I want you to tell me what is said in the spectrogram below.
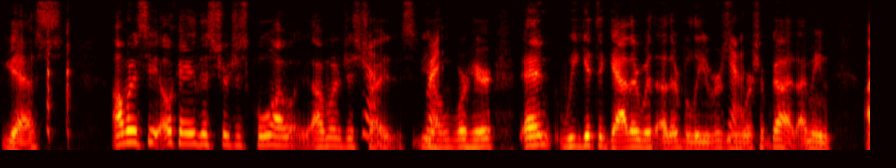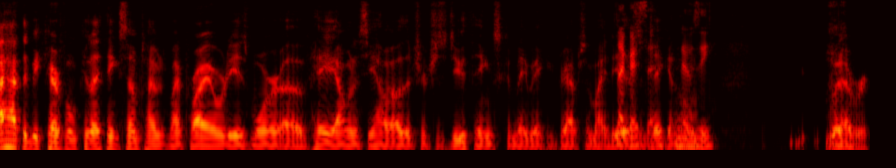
yes i want to see okay this church is cool i, I want to just Yeah, try you know we're here. And we get to gather with other believers and worship god. I mean i have to be careful because i think sometimes my priority is more of hey i want to see how other churches do things because maybe i could grab some ideas Like I and take said, it home. whatever.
